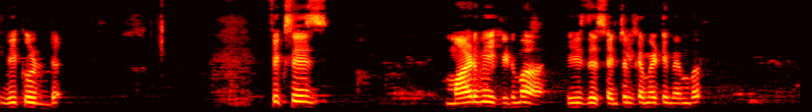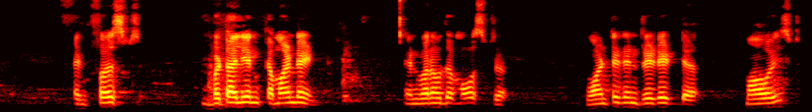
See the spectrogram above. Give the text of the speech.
we could fix is Madhvi Hidma, he is the central committee member and first battalion commandant and one of the most wanted and dreaded Maoist.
